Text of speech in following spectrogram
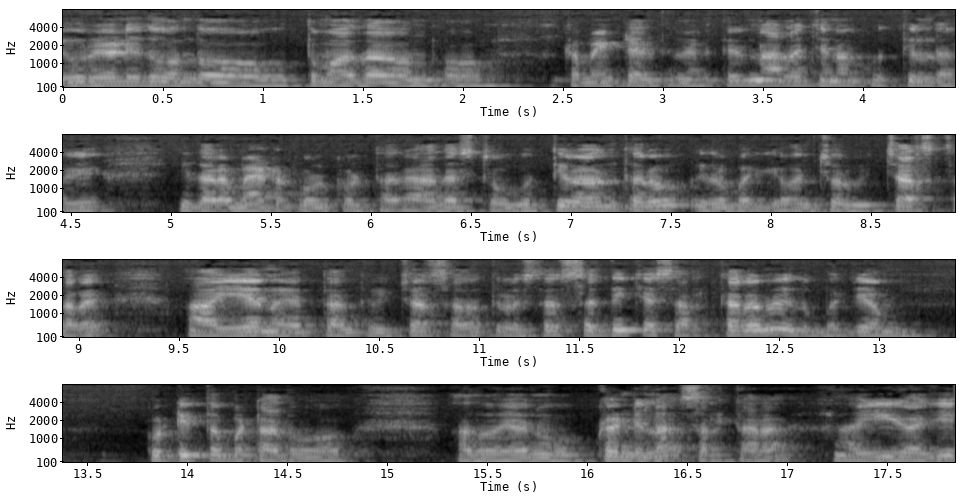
ಇವ್ರು ಹೇಳಿದ್ದು ಒಂದು ಉತ್ತಮವಾದ ಒಂದು ಕಮೆಂಟ್ ಅಂತ ಹೇಳ್ತೀನಿ. ನಾಲ್ಕು ಜನ ಗೊತ್ತಿಲ್ಲದವ್ರಿಗೆ ಈ ಥರ ಮ್ಯಾಟರ್ ಕೊಡ್ತಾರೆ ಆದಷ್ಟು ಗೊತ್ತಿರೋಂಥವ್ರು ಇದ್ರ ಬಗ್ಗೆ ಒಂಚೂರು ವಿಚಾರಿಸ್ತಾರೆ. ಏನು ಎತ್ತ ಅಂತ ವಿಚಾರಿಸೋದು ತಿಳಿಸ್ತಾರೆ. ಸದ್ಯಕ್ಕೆ ಸರ್ಕಾರನೂ ಇದ್ರ ಬಗ್ಗೆ ಕೊಟ್ಟಿತ್ತು, ಬಟ್ ಅದು ಅದು ಏನು ಒಪ್ಕೊಂಡಿಲ್ಲ ಸರ್ಕಾರ. ಹೀಗಾಗಿ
